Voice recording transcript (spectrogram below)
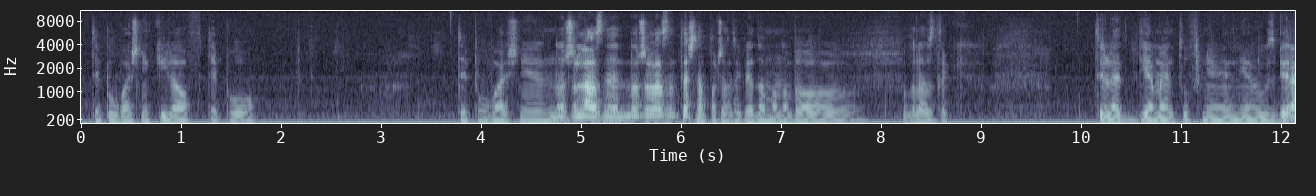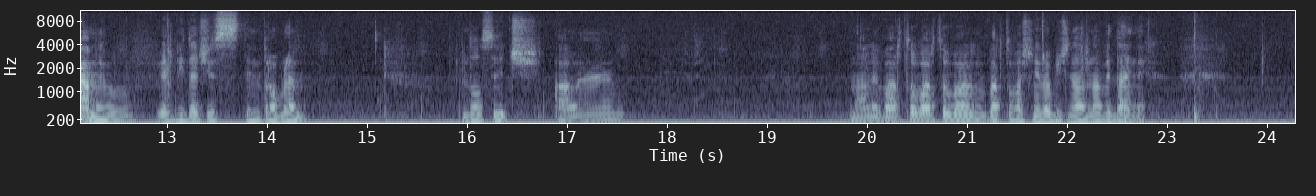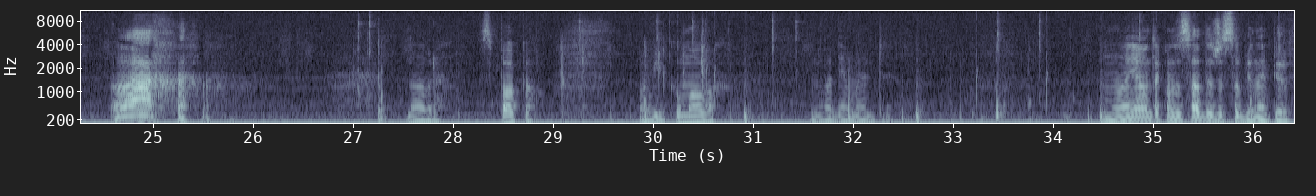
typu właśnie kill off, typu typu właśnie, no żelazne, no żelazne też na początek wiadomo, no bo od razu tak tyle diamentów nie, nie uzbieramy, bo jak widać jest z tym problem dosyć, ale no ale warto, warto, wa- warto właśnie robić na, na wydajnych. A, Dobra, spoko. O wilku mowa. Dwa diamenty. No ja mam taką zasadę, że sobie najpierw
